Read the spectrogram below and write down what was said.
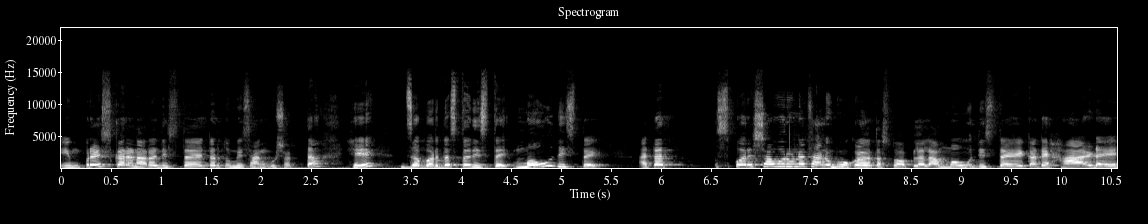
इम्प्रेस करणारं दिसतंय. तर तुम्ही सांगू शकता हे जबरदस्त दिसतंय. मऊ दिसतंय. आता स्पर्शावरूनच अनुभव कळत असतो आपल्याला. मऊ दिसतंय का ते हार्ड आहे.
